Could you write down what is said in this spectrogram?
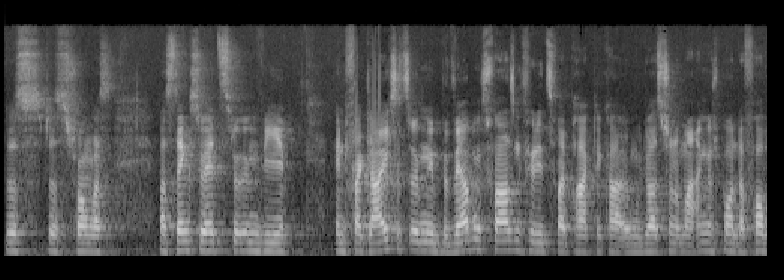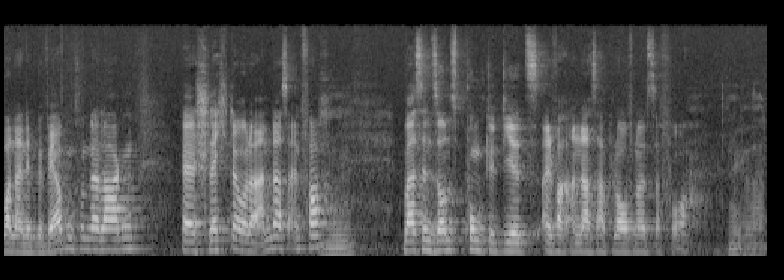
Das, das ist schon was. Was denkst du, hättest du irgendwie in Vergleich jetzt irgendwie Bewerbungsphasen für die zwei Praktika irgendwie? Du hast schon immer angesprochen, davor waren deine Bewerbungsunterlagen äh, schlechter oder anders einfach. Was sind sonst Punkte, die jetzt einfach anders ablaufen als davor? Gehört.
